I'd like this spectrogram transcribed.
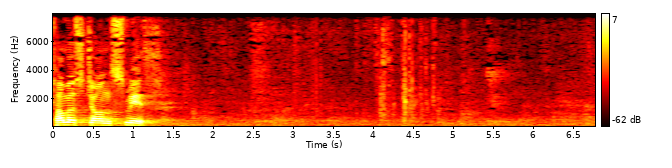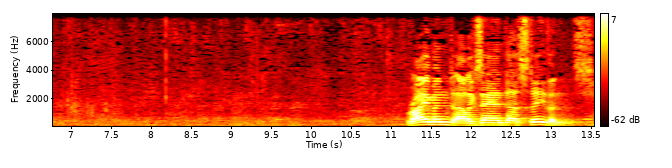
Thomas John Smith. Raymond Alexander Stevens.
